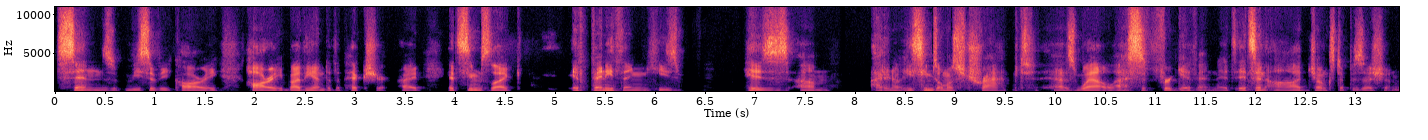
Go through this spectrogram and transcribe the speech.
sins vis-a-vis Kari, Hari by the end of the picture, right? It seems like, if anything, he's his um I don't know, he seems almost trapped as well as forgiven. It's it's an odd juxtaposition.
